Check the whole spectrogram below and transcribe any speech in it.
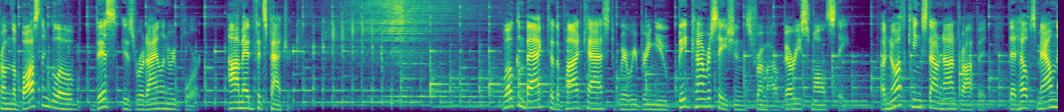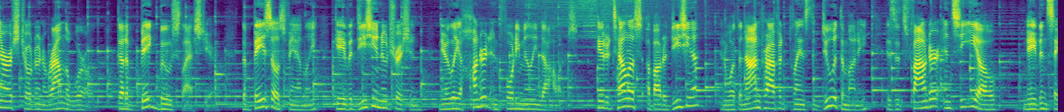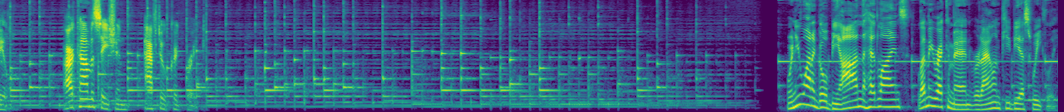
From the Boston Globe, this is Rhode Island Report. I'm Ed Fitzpatrick. Welcome back to the podcast where we bring you big conversations from our very small state. A North Kingstown nonprofit that helps malnourished children around the world got a big boost last year. The Bezos family gave Edesia Nutrition nearly $140 million. Here to tell us about Edesia and what the nonprofit plans to do with the money is its founder and CEO, Navyn Salem. Our conversation after a quick break. When you want to go beyond the headlines, let me recommend Rhode Island PBS Weekly.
